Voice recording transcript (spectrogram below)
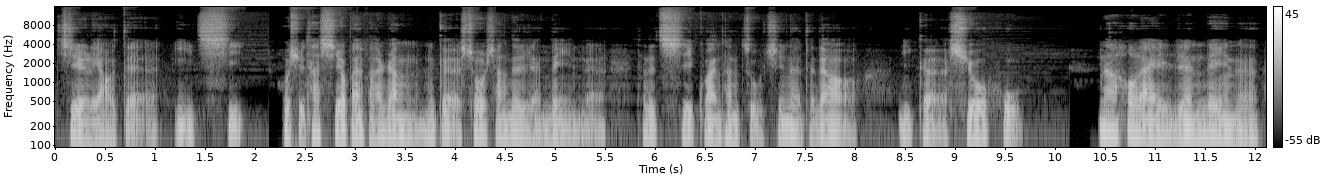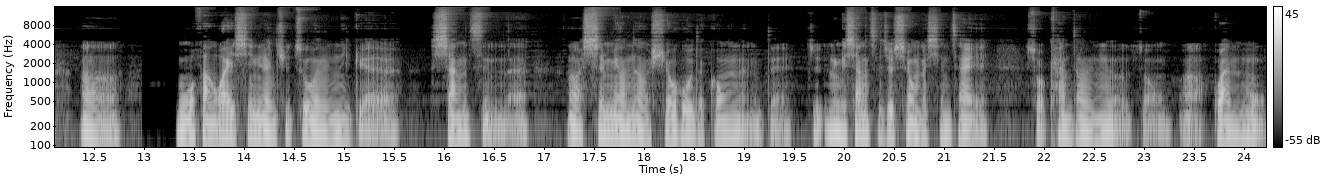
治疗的仪器。或许它是有办法让那个受伤的人类呢，他的器官、他的组织呢，得到。一个修护，那后来人类呢，呃，模仿外星人去做的那个箱子呢，呃，是没有那种修护的功能的。就那个箱子，就是我们现在所看到的那种呃棺木。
